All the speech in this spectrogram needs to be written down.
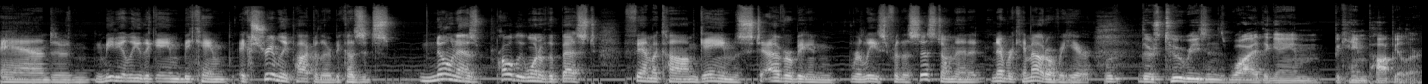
And immediately the game became extremely popular because it's known as probably one of the best Famicom games to ever be released for the system, and it never came out over here. There's two reasons why the game became popular.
